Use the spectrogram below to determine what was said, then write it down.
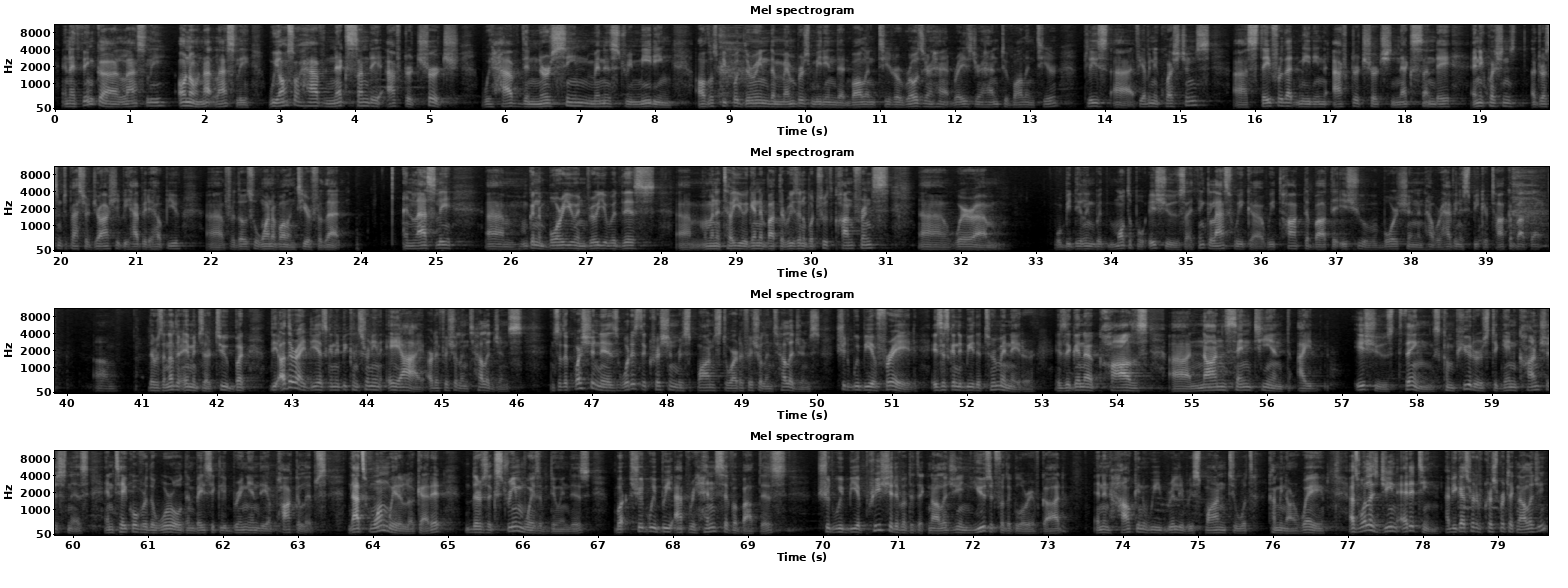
And I think uh, lastly, oh no, not lastly, we also have next Sunday after church, we have the nursing ministry meeting. All those people during the members meeting that volunteered or rose your hand, raised your hand to volunteer, please, uh, if you have any questions, uh, stay for that meeting after church next Sunday. Any questions, address them to Pastor Josh. He'd be happy to help you uh, for those who want to volunteer for that. And lastly, um, I'm going to bore you and drill you with this. Um, I'm going to tell you again about the Reasonable Truth Conference, uh, where um, We'll be dealing with multiple issues. I think last week uh, we talked about the issue of abortion and how we're having a speaker talk about that. Um, there was another image there too, but the other idea is going to be concerning AI, artificial intelligence. And so the question is what is the Christian response to artificial intelligence? Should we be afraid? Is this going to be the Terminator? Is it going to cause uh, non sentient issues, things, computers to gain consciousness and take over the world and basically bring in the apocalypse? That's one way to look at it. There's extreme ways of doing this, but should we be apprehensive about this? Should we be appreciative of the technology and use it for the glory of God? And then how can we really respond to what's coming our way? As well as gene editing. Have you guys heard of CRISPR technology?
